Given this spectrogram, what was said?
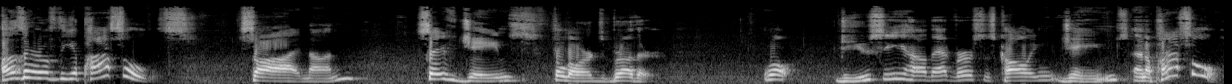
other of the apostles saw I none, save James, the Lord's brother. Well, do you see how that verse is calling James an apostle?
